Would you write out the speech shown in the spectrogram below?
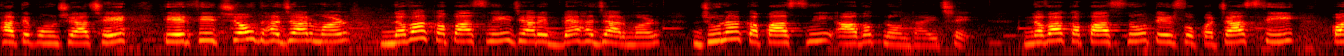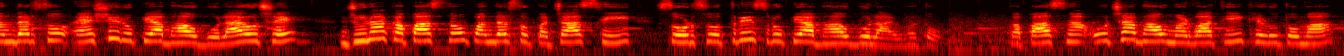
ખાતે પહોંચ્યા છે. તેરથી ચૌદ હજાર મણ નવા કપાસની, જ્યારે બે હજાર મણ જૂના કપાસની આવક નોંધાઈ છે. નવા કપાસનો તેરસો પચાસથી પંદરસો એંશી રૂપિયા ભાવ બોલાયો છે. જૂના કપાસનો પંદરસો પચાસથી સોળસો ત્રીસ રૂપિયા ભાવ બોલાયો હતો. કપાસના ઓછા ભાવ મળવાથી ખેડૂતોમાં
